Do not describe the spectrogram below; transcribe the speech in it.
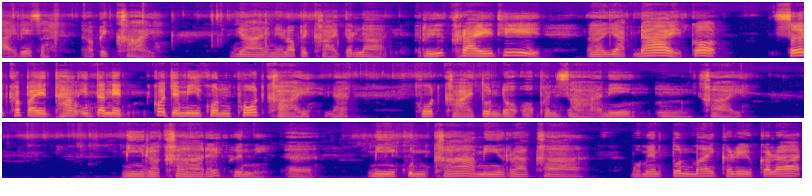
ายได้ซะเอาไปขายยายเนี่ยเราไปขายตลาด หรือใครที่อออยากได้ก็เซิร์ชเข้าไปทางอินเทอร์เน็ต ก็จะมีคนโพสต์ขายนะ โพสต์ขายต้นดอกออกพรรษาอันนี้ อืมขาย มีราคาได้เพื่อนนี่เออมีคุณค่ามีราคาโบแมนต้นไม้กระเรียวกระราด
